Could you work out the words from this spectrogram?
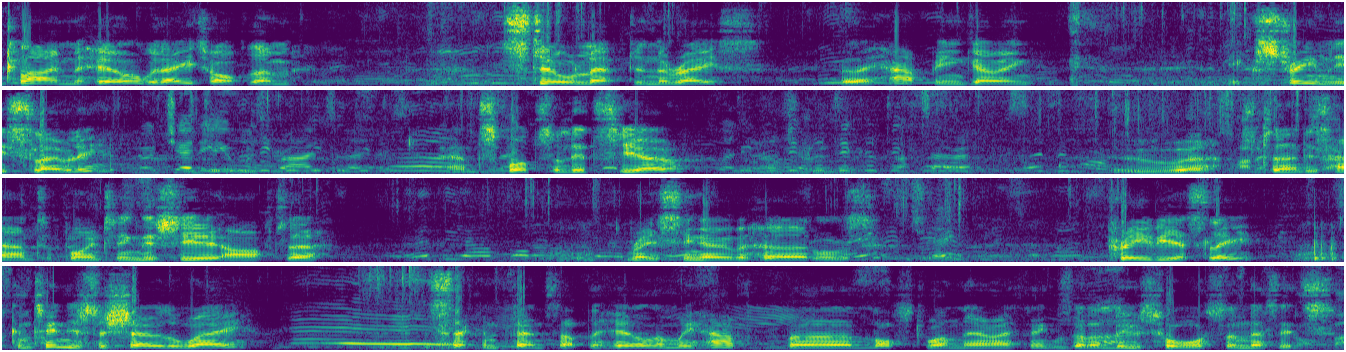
climb the hill with eight of them still left in the race. But they have been going extremely slowly. And Sposalizio, who uh, turned his hand to pointing this year after racing over hurdles previously, continues to show the way. The second fence up the hill, and we have uh, lost one there. I think we've got a loose horse, unless it's the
